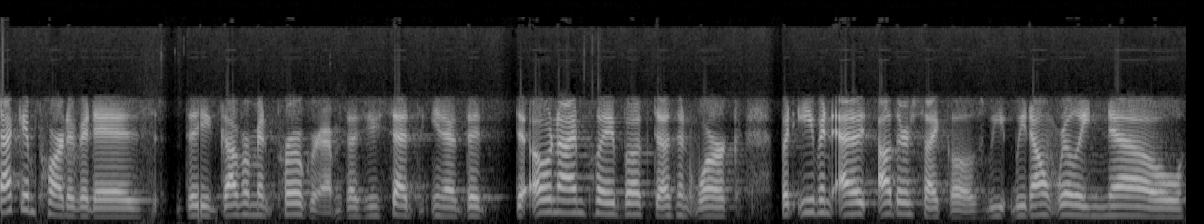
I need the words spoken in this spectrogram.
second part of it is the government programs. As you said, you know, the, the 09 playbook doesn't work, but even at other cycles, we, we don't really know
